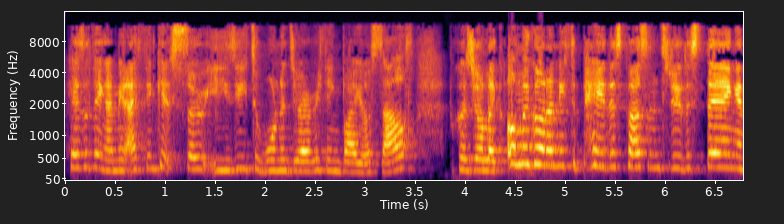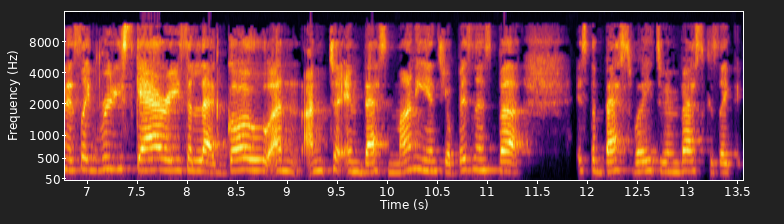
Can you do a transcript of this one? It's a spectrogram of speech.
here's the thing. I mean, I think it's so easy to want to do everything by yourself because you're like, oh my god, I need to pay this person to do this thing, and it's like really scary to let go and and to invest money into your business, but it's the best way to invest because like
